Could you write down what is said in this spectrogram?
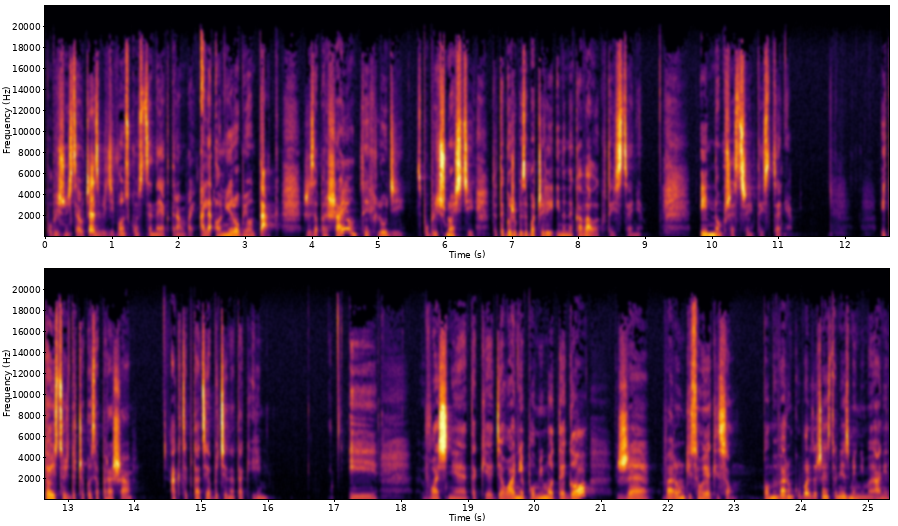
publiczność cały czas widzi wąską scenę jak tramwaj, ale oni robią tak, że zapraszają tych ludzi z publiczności do tego, żeby zobaczyli inny kawałek w tej scenie inną przestrzeń w tej scenie. I to jest coś, do czego zaprasza akceptacja bycia na tak i. I właśnie takie działanie pomimo tego, że warunki są jakie są. Bo my warunków bardzo często nie zmienimy, a, nie,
